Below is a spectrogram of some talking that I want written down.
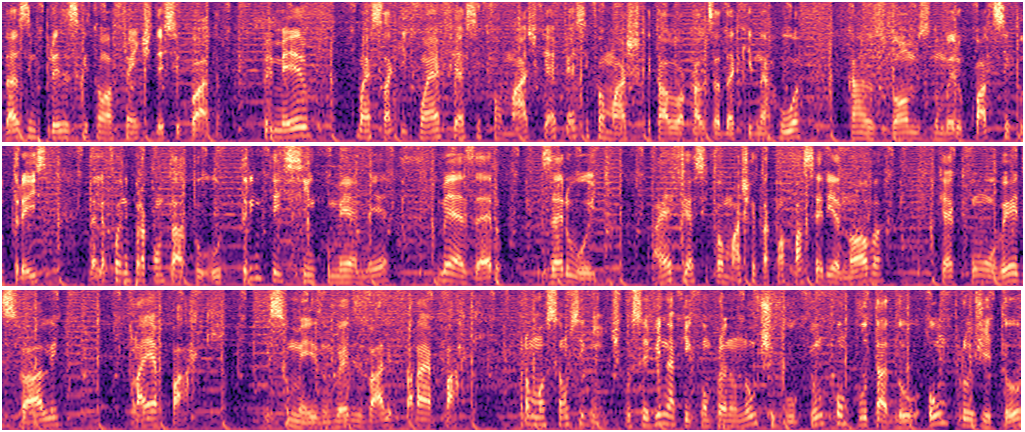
das empresas que estão à frente desse quadro. Primeiro, começar aqui com a FS Informática. A FS Informática está localizada aqui na rua Carlos Gomes, número 453. Telefone para contato o 3566-6008. A FS Informática está com uma parceria nova, que é com o Verdes Vale Praia Park. Isso mesmo, Verdes Vale Praia Park. Promoção seguinte: você vindo aqui comprando um notebook, um computador ou um projetor,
